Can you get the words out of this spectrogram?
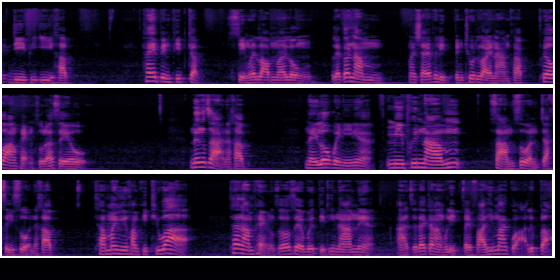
HDPE ครับ ให้เป็นพิษกับสิ่งแวดล้อมน้อยลง แล้วก็นำ มาใช้ผลิตเป็นทุ่นลอยน้ำครับ เพื่อวางแผงโซลาร์เซลล์เนื่องจากนะครับ ในโลกใบนี้เนี่ยมีพื้นน้ำสามส่วนจากสี่ส่วนนะครับทำให้มีความคิดที่ว่า ถ้านำแผงโซลาร์เซลล์ไปติดที่น้ำเนี่ยอาจจะได้กำลังผลิตไฟฟ้าที่มากกว่าหรือเปล่า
